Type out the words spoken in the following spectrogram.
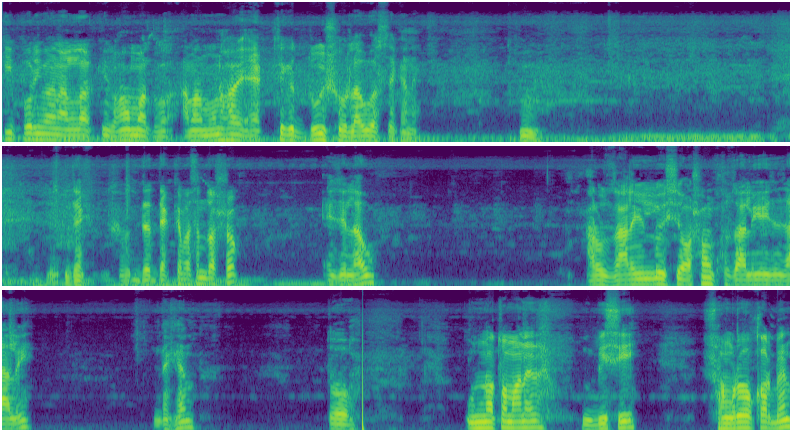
কি পরিমাণ আল্লাহ কি রহমত। আমার মনে হয় এক থেকে দুইশো লাউ আছে এখানে। হুম। দেখ- দেখতে পাচ্ছেন দর্শক? এই যে লাউ। আরও জালি লইছে, অসংখ্য জালি, এই যে জালি। দেখেন? তো উন্নত মানের বিসি সংগ্রহ করবেন।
